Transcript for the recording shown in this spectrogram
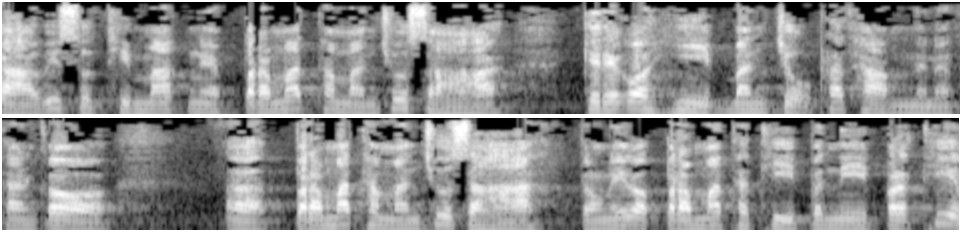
กาวิสุทธิมักเนี่ยประมัตถมันชุสา เรียกว่าหีบบรรจุพระธรรมเนี่ยนะท่านก็ประมัทธมันชุสา ตรงนี้ก็ประมัททีปณีประทีป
